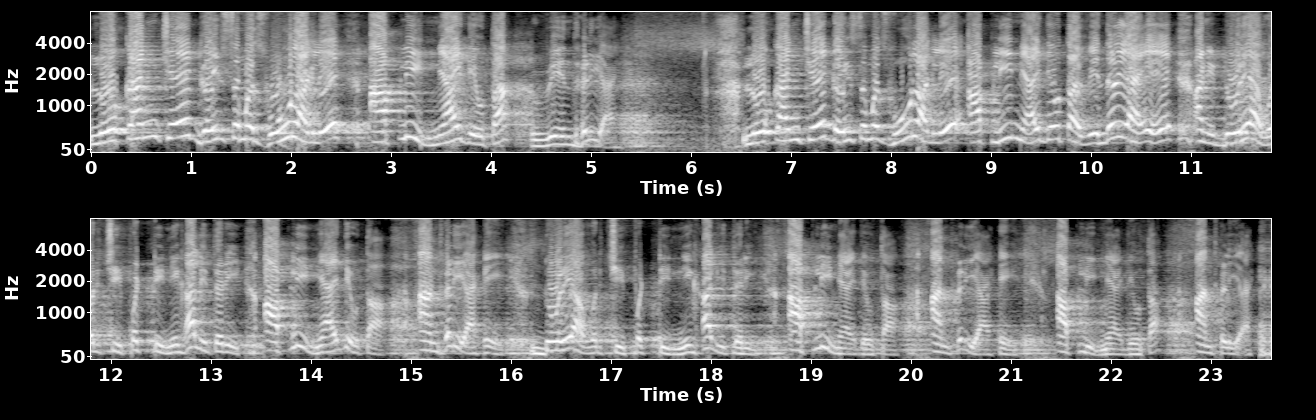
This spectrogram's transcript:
लोकांचे गैरसमज होऊ लागले. आपली न्याय देवता वेंधळी आहे. लोकांचे गैरसमज होऊ लागले आपली न्यायदेवता वेंदळी आहे आणि डोळ्यावरची पट्टी निघाली तरी आपली न्यायदेवता आंधळी आहे. डोळ्यावरची पट्टी निघाली तरी आपली न्यायदेवता आंधळी आहे. आपली न्यायदेवता आंधळी आहे.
